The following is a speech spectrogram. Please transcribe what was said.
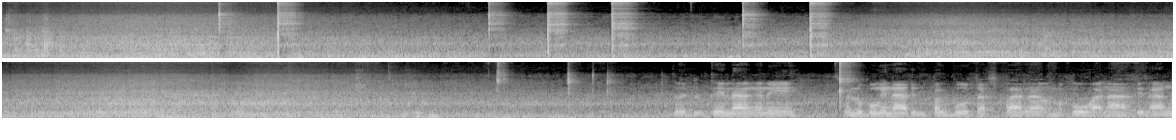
Ito, kailangan eh salubungin natin pagbutas para makuha natin ang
